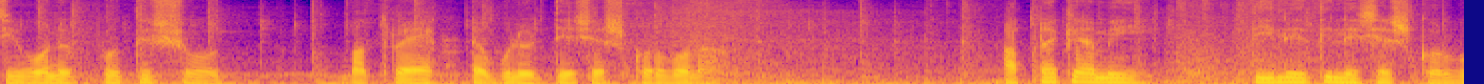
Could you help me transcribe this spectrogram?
জীবনের প্রতিশোধ মাত্র একটা বুলেট দিয়ে শেষ করব না। আপনাকে আমি তিলে তিলে শেষ করব।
